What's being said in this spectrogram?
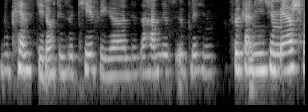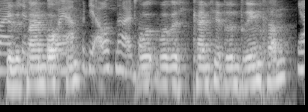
du kennst die doch, diese Käfige, diese handelsüblichen für Kaninchen, Meerschweinchen Diese kleinen so, ja, Boxen, für die Außenhaltung. Wo, wo sich kein Tier drin drehen kann. Ja,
